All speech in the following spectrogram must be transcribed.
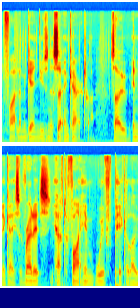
fight them again using a certain character. So in the case of Raditz, you have to fight him with Piccolo.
